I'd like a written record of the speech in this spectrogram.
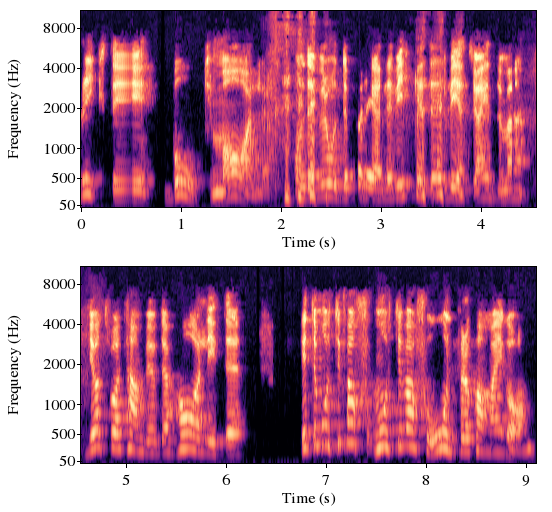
riktig bokmal. Om det berodde på det eller vilket, det vet jag inte. Men jag tror att han behövde ha lite, lite motivation för att komma igång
